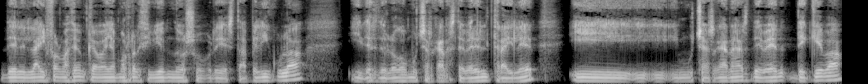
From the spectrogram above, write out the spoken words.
de la información que vayamos recibiendo sobre esta película y desde luego muchas ganas de ver el tráiler y, muchas ganas de ver de qué va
